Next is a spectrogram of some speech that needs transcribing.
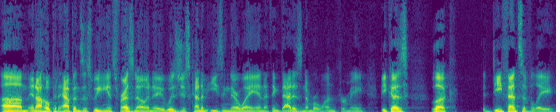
Um, and I hope it happens this week against Fresno. And it was just kind of easing their way in. I think that is number one for me because look, defensively,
